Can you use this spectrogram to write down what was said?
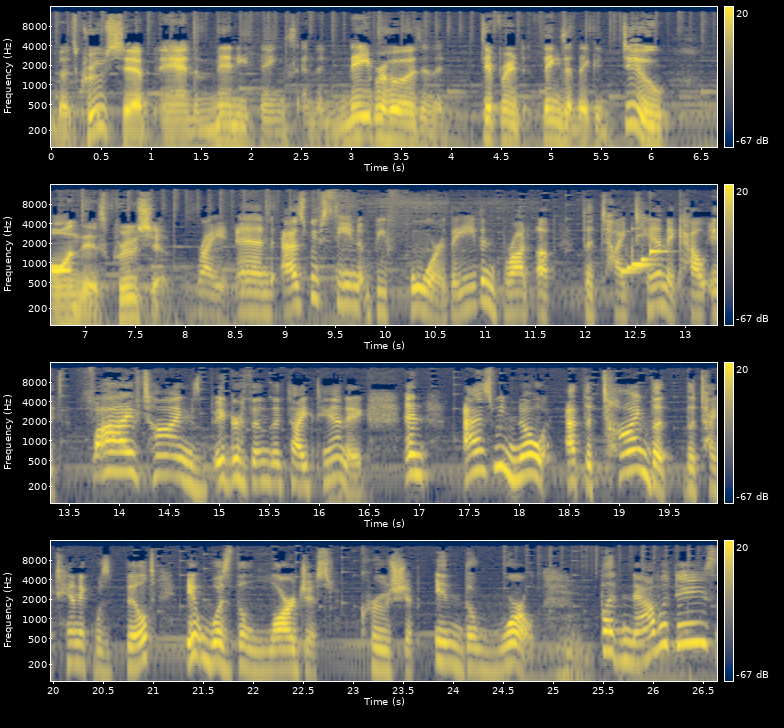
the cruise ship and the many things and the neighborhoods and the different things that they could do on this cruise ship. Right. And as we've seen before, they even brought up the Titanic, how it's five times bigger than the Titanic. And as we know, at the time that the Titanic was built, it was the largest cruise ship in the world. Mm. But nowadays,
